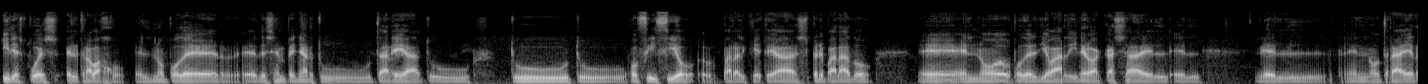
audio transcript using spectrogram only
y después el trabajo, el no poder eh, desempeñar tu tarea, tu, tu, tu, oficio para el que te has preparado, eh, el no poder llevar dinero a casa, el, el, el, el no traer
